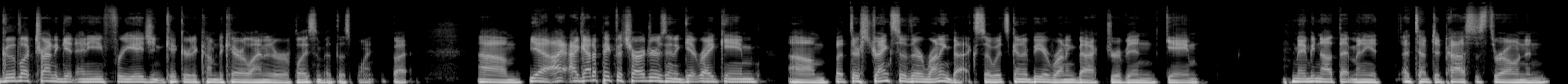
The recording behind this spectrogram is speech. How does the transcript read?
Good luck trying to get any free agent kicker to come to Carolina to replace him at this point. But um, yeah, I, I got to pick the Chargers in a get right game. Um, but their strengths are their running backs, so it's going to be a running back driven game maybe not that many attempted passes thrown and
